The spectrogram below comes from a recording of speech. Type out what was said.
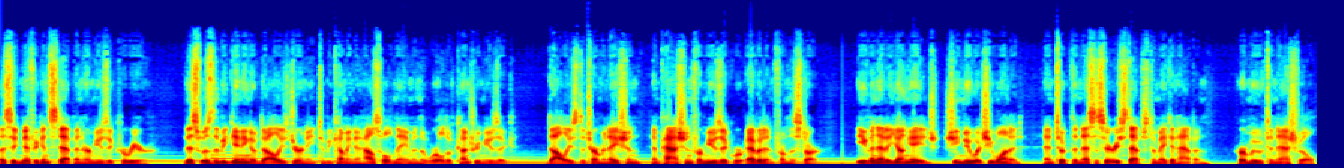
a significant step in her music career. This was the beginning of Dolly's journey to becoming a household name in the world of country music. Dolly's determination and passion for music were evident from the start. Even at a young age, she knew what she wanted and took the necessary steps to make it happen. Her move to Nashville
